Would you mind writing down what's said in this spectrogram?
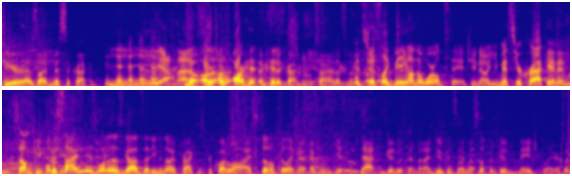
cheer as I miss a Kraken. yeah, No, or, or, or hit, or hit a Kraken. Sorry, that's not. it's just like being on the world stage. You know, you miss your Kraken, and some people cheer. Poseidon is one of those gods that even though I've practiced for quite a while, I still don't feel like I ever get that good with him. And I do consider myself a good mage player, but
